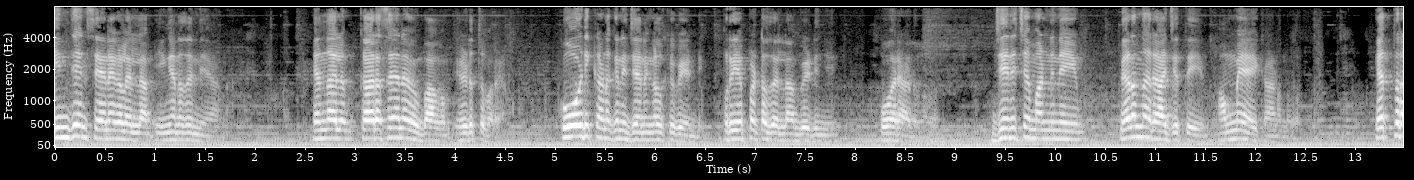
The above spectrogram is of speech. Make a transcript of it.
ഇന്ത്യൻ സേനകളെല്ലാം ഇങ്ങനെ തന്നെയാണ്. എന്നാലും കരസേന വിഭാഗം എടുത്തു പറയണം. കോടിക്കണക്കിന് ജനങ്ങൾക്ക് വേണ്ടി പ്രിയപ്പെട്ടതെല്ലാം വെടിഞ്ഞ് പോരാടുന്നവർ ജനിച്ച മണ്ണിനെയും പിറന്ന രാജ്യത്തെയും അമ്മയായി കാണുന്നവർ എത്ര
